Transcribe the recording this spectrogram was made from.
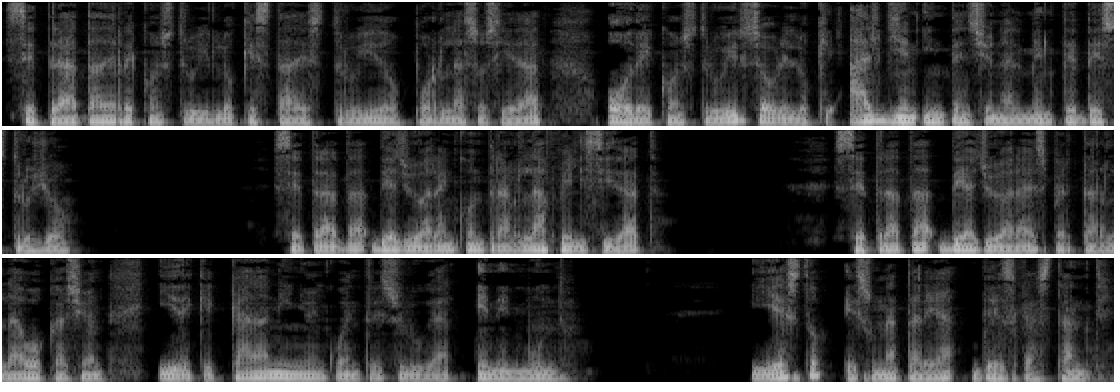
Se trata de reconstruir lo que está destruido por la sociedad o de construir sobre lo que alguien intencionalmente destruyó. Se trata de ayudar a encontrar la felicidad se trata de ayudar a despertar la vocación y de que cada niño encuentre su lugar en el mundo. Y esto es una tarea desgastante.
